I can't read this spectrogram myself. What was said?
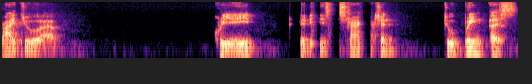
try to uh, create the distraction to bring us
